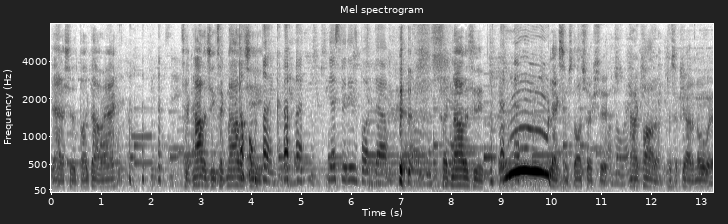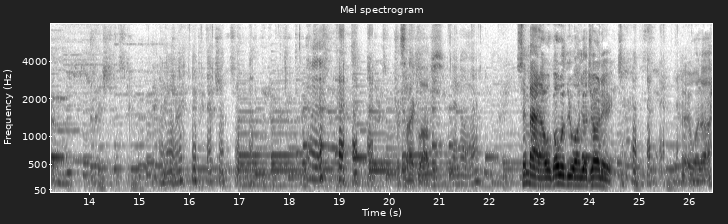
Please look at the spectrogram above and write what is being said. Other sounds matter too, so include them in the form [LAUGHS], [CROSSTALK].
Yeah, that shit is bugged out, right? [LAUGHS] technology, technology. Oh my god. Yes, it is bugged out. [LAUGHS] Technology. [LAUGHS] Woo! Like some Star Trek shit. Know, right? Harry Potter just appear out of nowhere. The Cyclops. I know, right? Sinbad, I will go with you on your journey. hey, what up?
